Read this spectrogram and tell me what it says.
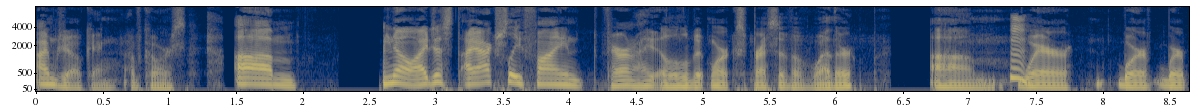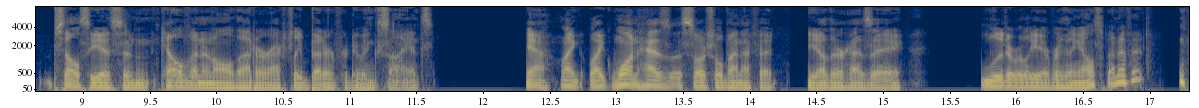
I'm joking, of course. Um, no, I just I actually find Fahrenheit a little bit more expressive of weather. Um, Hmm. where where where Celsius and Kelvin and all that are actually better for doing science. Yeah, like like one has a social benefit, the other has a literally everything else benefit.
